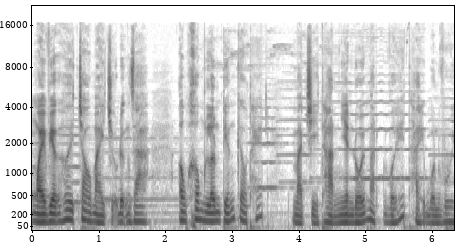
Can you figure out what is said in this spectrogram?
Ngoài việc hơi trao mày chịu đựng ra, ông không lớn tiếng kêu thét mà chỉ thản nhiên đối mặt với hết thảy buồn vui.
